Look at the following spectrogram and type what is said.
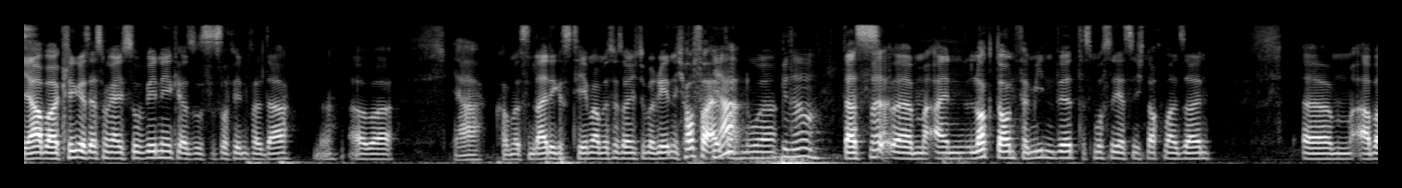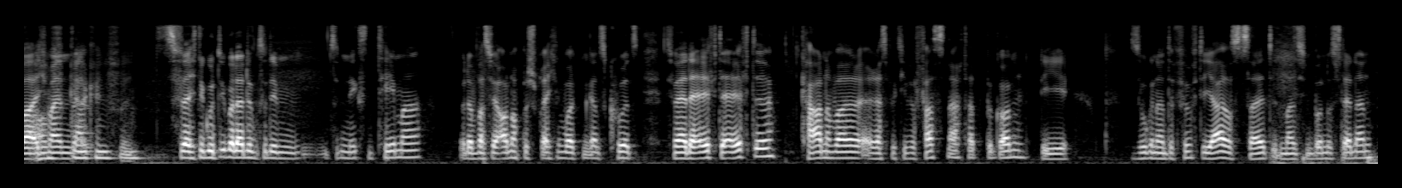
ja, aber klingt jetzt erstmal gar nicht so wenig, also es ist auf jeden Fall da. Ne? Aber ja, komm, das ist ein leidiges Thema, müssen wir jetzt auch nicht drüber reden. Ich hoffe einfach Ja. nur, Genau. dass ähm, ein Lockdown vermieden wird. Das muss jetzt nicht nochmal sein. Ähm, aber ich Auf meine, keinen Fall. das ist vielleicht eine gute Überleitung zu dem, zu dem nächsten Thema oder was wir auch noch besprechen wollten, ganz kurz. Es wäre ja der 11.11. Karneval respektive Fastnacht hat begonnen, die sogenannte fünfte Jahreszeit in manchen Bundesländern.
